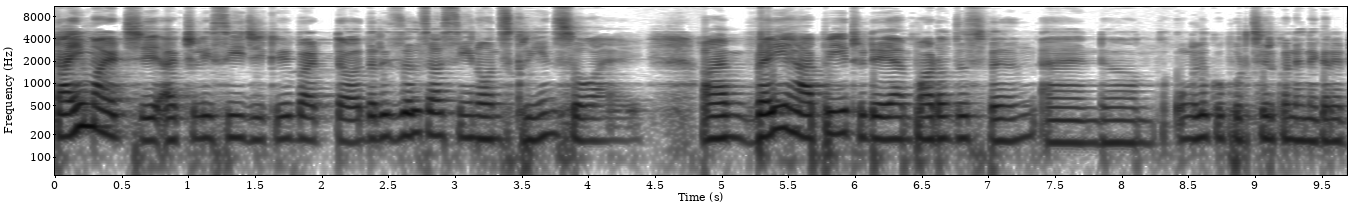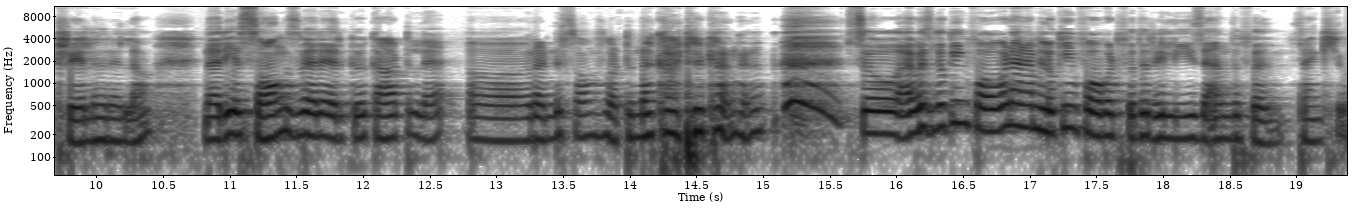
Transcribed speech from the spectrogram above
டைம் ஆயிடுச்சு ஆக்சுவலி சிஜிக்கு but the results are seen on screen so I I am very happy today I am part of this film and உங்களுக்கு பிடிச்சிருக்குன்னு நினைக்கிறேன் ட்ரெய்லர் எல்லாம். நிறைய சாங்ஸ் வேறு இருக்குது காட்டில் ரெண்டு சாங்ஸ் மட்டும்தான் காட்டிருக்காங்க. So I was looking forward and I'm looking forward for the release and the film thank you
